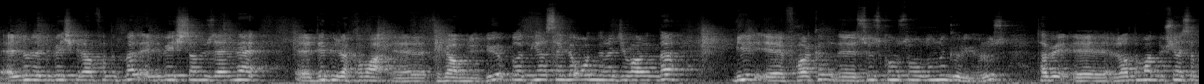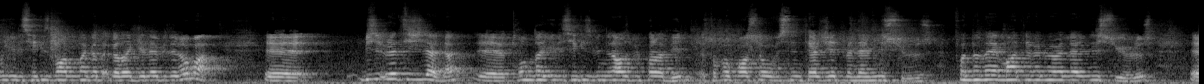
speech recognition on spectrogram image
54-55 gram fındıklar 55 liranın üzerine e, de bir rakama e, tekamül ediyor. Bu da piyasayla 10 lira civarında bir e, farkın e, söz konusu olduğunu görüyoruz. Tabii e, randıman düşerse bu 7-8 bandına kadar, gelebilir ama e, biz üreticilerden e, tonda 7-8 bin lira az bir para değil. E, Toprak Mahsulleri Ofisi'ni tercih etmelerini istiyoruz. Fındığına emanet vermelerini istiyoruz. E,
